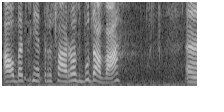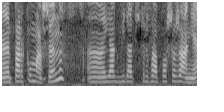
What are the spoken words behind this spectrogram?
A obecnie trwa rozbudowa e, parku maszyn. E, jak widać, trwa poszerzanie.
